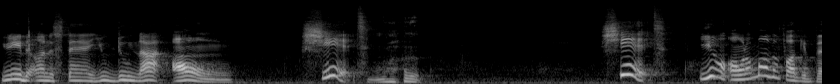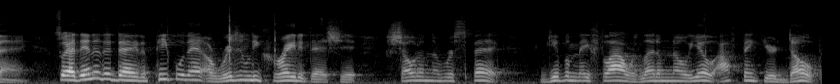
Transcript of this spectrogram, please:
you need to understand you do not own shit. shit. You don't own a motherfucking thing. So at the end of the day, the people that originally created that shit, show them the respect. Give them their flowers. Let them know, yo, I think you're dope,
